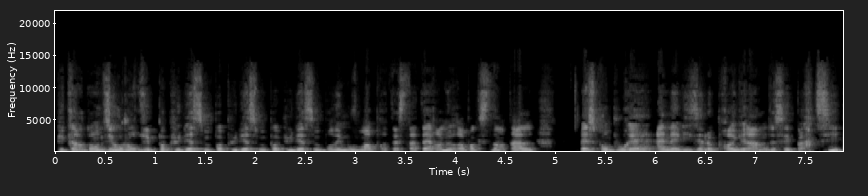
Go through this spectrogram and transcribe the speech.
Puis quand on dit aujourd'hui populisme, populisme, populisme pour des mouvements protestataires en Europe occidentale, est-ce qu'on pourrait analyser le programme de ces partis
